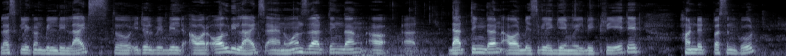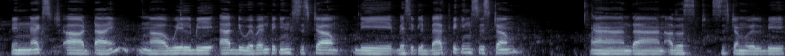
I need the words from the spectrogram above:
Let's click on build the lights. So it will be build our all the lights. And once that thing done uh, uh, that thing done our basically game will be created 100% good. In next uh, time uh, we'll be at the weapon picking system the basically back picking system and then other system will be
